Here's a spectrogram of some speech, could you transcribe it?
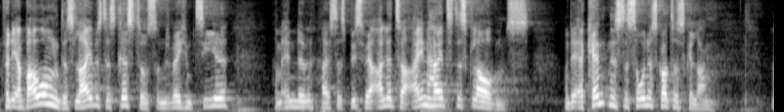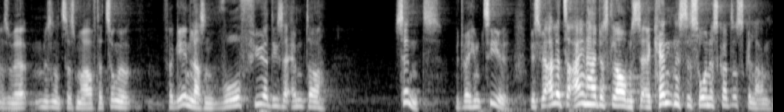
für die Erbauung des Leibes des Christus. Und mit welchem Ziel? Am Ende heißt es, bis wir alle zur Einheit des Glaubens und der Erkenntnis des Sohnes Gottes gelangen. Also wir müssen uns das mal auf der Zunge vergehen lassen, wofür diese Ämter sind, mit welchem Ziel. Bis wir alle zur Einheit des Glaubens, zur Erkenntnis des Sohnes Gottes gelangen,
